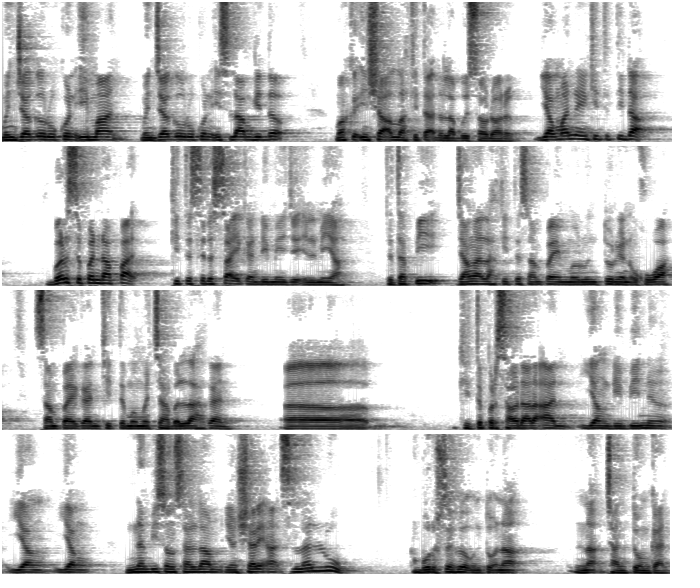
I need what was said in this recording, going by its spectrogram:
menjaga rukun iman menjaga rukun Islam kita maka insya-Allah kita adalah bersaudara. Yang mana yang kita tidak bersependapat kita selesaikan di meja ilmiah tetapi janganlah kita sampai merunturkan ukhuwah sampaikan kita memecah belahkan uh, kita persaudaraan yang dibina yang yang Nabi SAW yang syariat selalu berusaha untuk nak nak cantumkan.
